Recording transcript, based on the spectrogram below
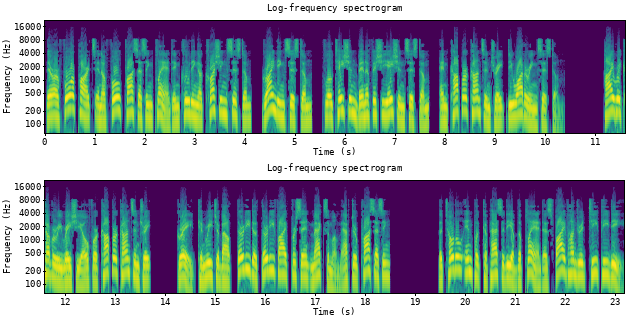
There are four parts in a full processing plant including a crushing system, grinding system, flotation beneficiation system, and copper concentrate dewatering system. High recovery ratio for copper concentrate grade can reach about 30 to 35% maximum after processing. The total input capacity of the plant is 500 TPD.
